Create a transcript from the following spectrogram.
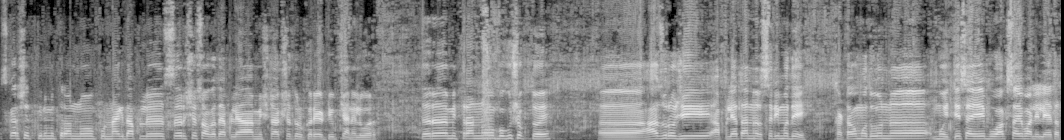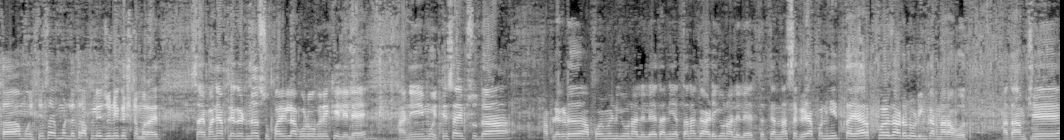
नमस्कार शेतकरी मित्रांनो पुन्हा एकदा आपलं सरसे स्वागत आहे आपल्या मिस्टर अक्षय तोडकर यूट्यूब चॅनलवर तर मित्रांनो बघू शकतोय आहे आज रोजी आपल्या आता नर्सरीमध्ये खटावमधून मोहिते साहेब वाघ साहेब आलेले आहेत. आता मोहिते साहेब म्हटलं तर आपले जुने कस्टमर आहेत. साहेबांनी आपल्याकडनं सुपारी लागवड वगैरे केलेली आहे. आणि मोहिते साहेबसुद्धा आपल्याकडं अपॉइंटमेंट घेऊन आलेले आहेत आणि येताना गाडी घेऊन आलेले आहेत. तर त्यांना सगळे आपण ही तयार फळ झाडं लोडिंग करणार आहोत. आता आमचे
